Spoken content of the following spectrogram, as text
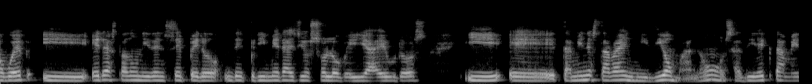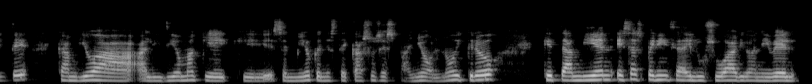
web y era estadounidense, pero de primeras yo solo veía euros y eh, también estaba en mi idioma, ¿no? O sea, directamente cambió al idioma que, es el mío, que en este caso es español, ¿no? Y creo que también esa experiencia del usuario a nivel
